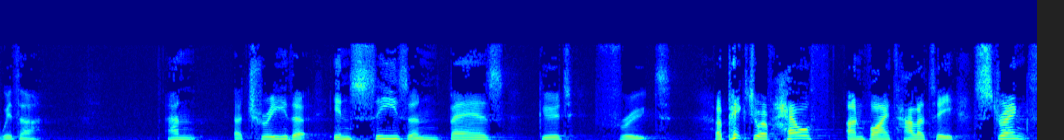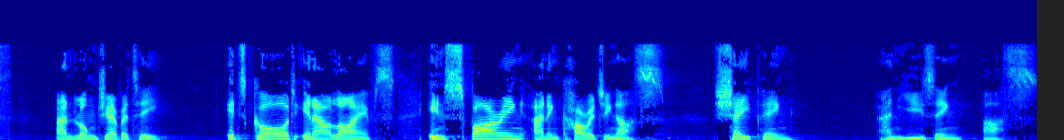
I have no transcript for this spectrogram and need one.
wither, and a tree that in season bears good fruit. A picture of health and vitality, strength and longevity. It's God in our lives, inspiring and encouraging us, shaping and using us.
